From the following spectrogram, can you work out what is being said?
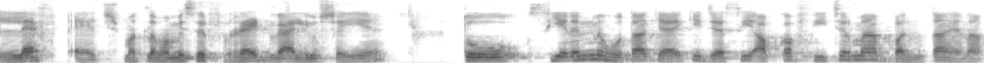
लेफ़्ट एज मतलब हमें सिर्फ़ रेड वैल्यूज़ चाहिए हैं। तो सीएनएन में होता क्या है कि जैसे ही आपका फीचर मैप बनता है ना,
